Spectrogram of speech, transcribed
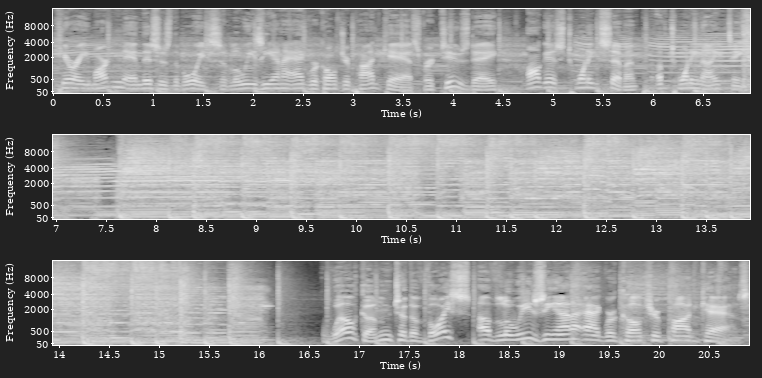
Kerry Martin, and this is the Voice of Louisiana Agriculture podcast for Tuesday, August 27th of 2019. Welcome to the Voice of Louisiana Agriculture podcast,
